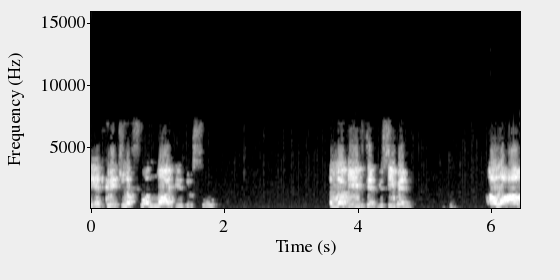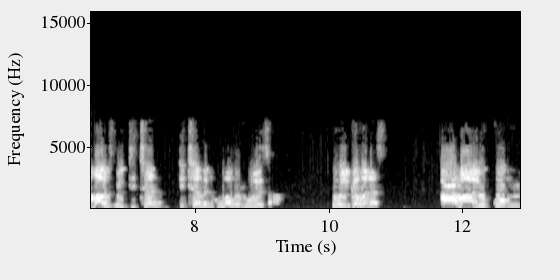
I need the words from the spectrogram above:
they had great love for Allah and His Rasul. Allah gave them. You see, when our amals will determine, determine who our rulers are, who will govern us. Amalukum,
